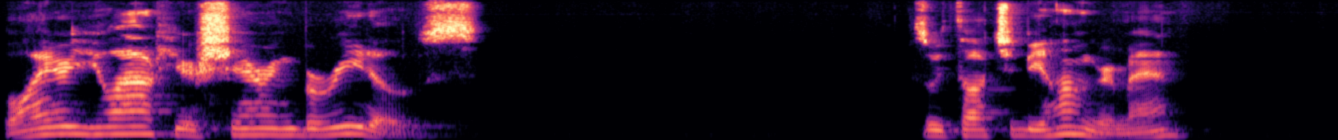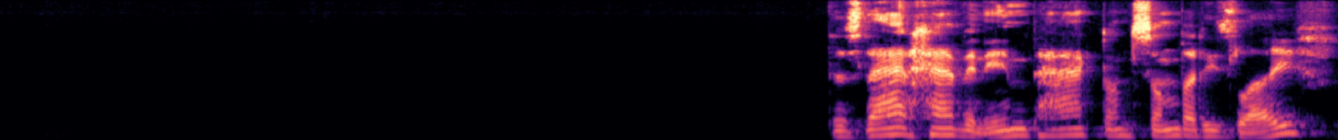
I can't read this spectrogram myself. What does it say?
Why are you out here sharing burritos? Because we thought you'd be hungry, man. Does that have an impact on somebody's life?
